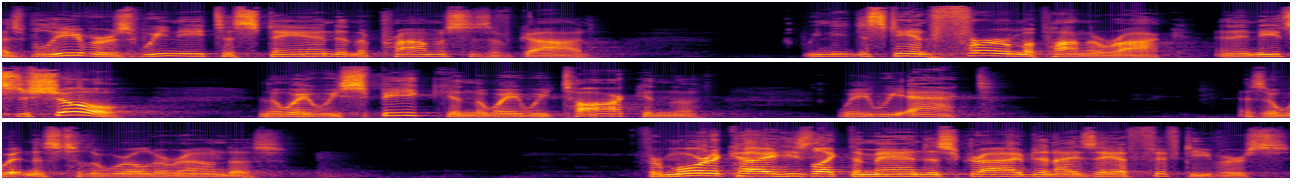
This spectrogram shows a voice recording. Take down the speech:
as believers, we need to stand in the promises of God. We need to stand firm upon the rock, and it needs to show in the way we speak, in the way we talk, in the way we act as a witness to the world around us. For Mordecai, he's like the man described in Isaiah 50, verse,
